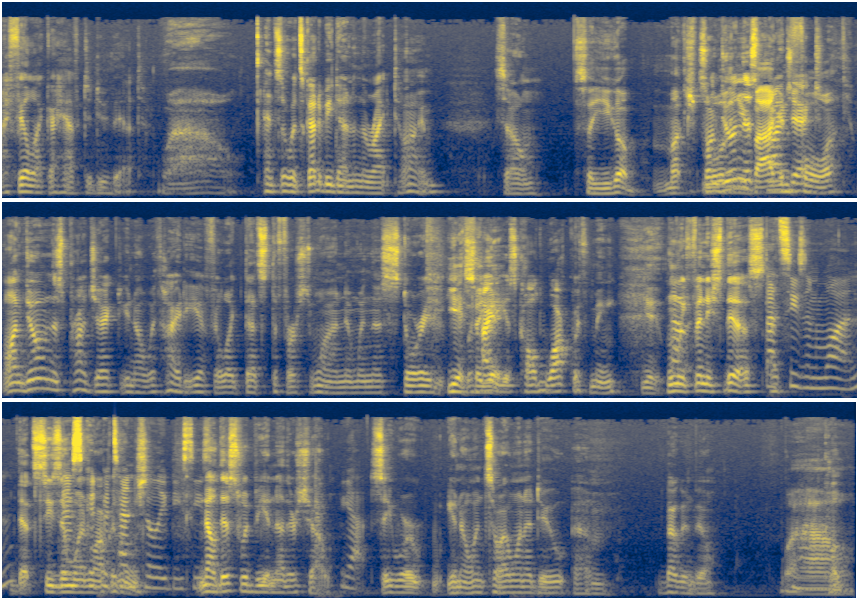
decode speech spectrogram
I feel like I have to do that, Wow. and so it's got to be done in the right time. So So you got much so more I'm doing than you this bargained project. for. Well, I'm doing this project, you know, with Heidi. I feel like that's the first one, and when this story Yeah, with so Heidi yeah. is called "Walk with Me," Yeah. when we finish this, I that's season one. That's season this one, could Walk With Me. potentially be season. No, this would be another show. Yeah. See where you know, and so I want to do um, Bougainville. Wow. Called,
